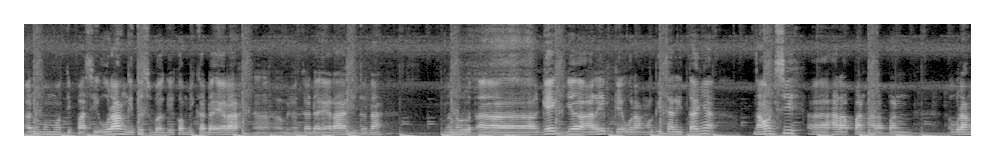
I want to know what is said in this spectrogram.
anu memotivasi orang gitu sebagai komika daerah. Komika daerah gitu. Nah menurut uh, geg ya Arif kayak orang oke ceritanya naon sih uh, harapan-harapan orang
